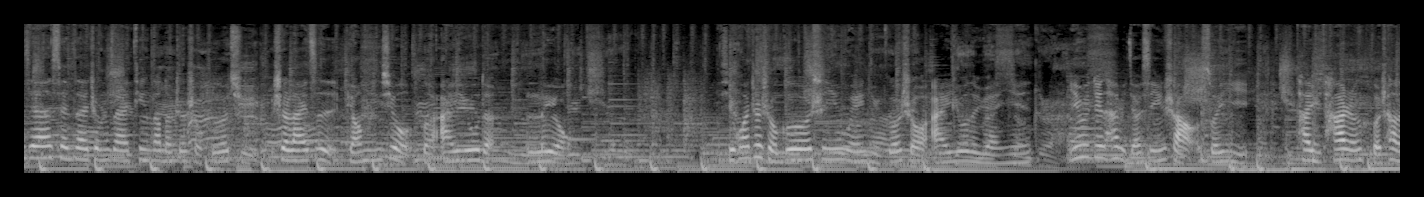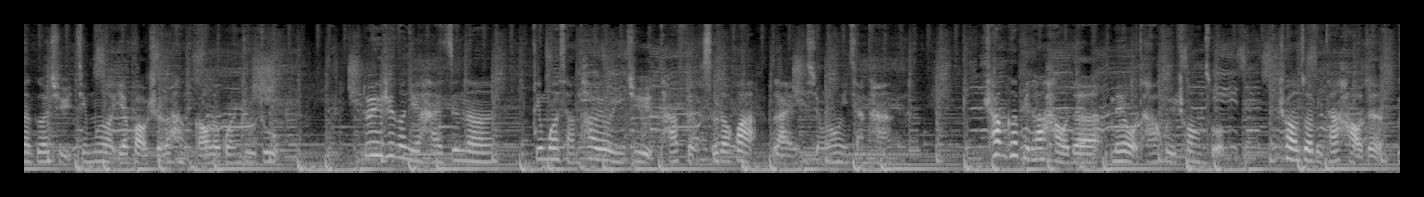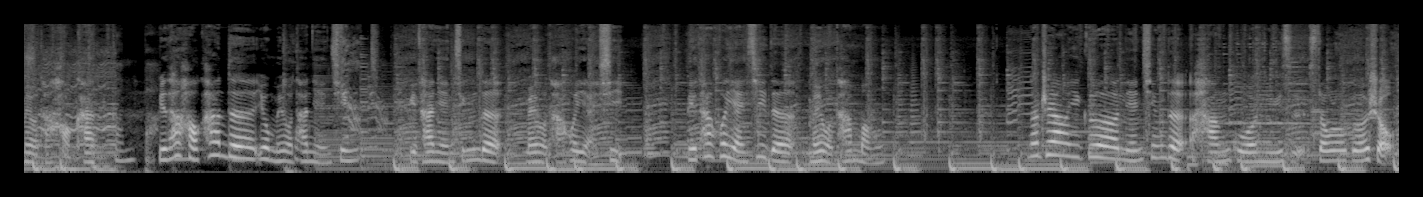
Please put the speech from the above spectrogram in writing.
家现在正在听到的这首歌曲是来自朴明秀和 IU 的《六》。喜欢这首歌是因为女歌手 IU 的原因，因为对她比较欣赏，所以她与他人合唱的歌曲，静默也保持了很高的关注度。对于这个女孩子呢，静默想套用一句她粉丝的话来形容一下她：唱歌比她好的没有她会创作，创作比她好的没有她好看，比她好看的又没有她年轻，比她年轻的没有她会演戏，比她会演戏的没有她萌。那这样一个年轻的韩国女子 solo 歌手，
